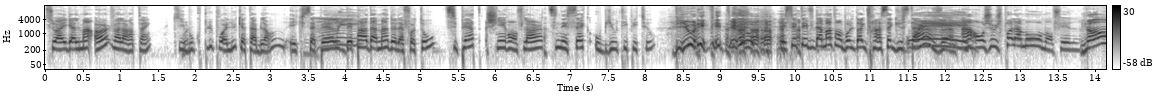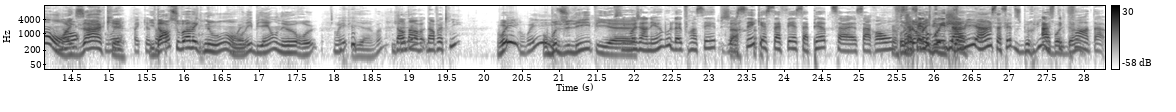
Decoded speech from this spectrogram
Tu as également un Valentin qui est beaucoup plus poilu que ta blonde et qui s'appelle, dépendamment de la photo, Tipette, Chien ronfleur, Tiné sec ou Beauty Pitou. Beauty Pitou. Et c'est évidemment ton bulldog français, Gustave. Oui. Hein, on juge pas l'amour, mon Phil. Non, Non. exact. Ouais, fait que il t'as dort pas- souvent avec nous. On Oui. est bien, on est heureux. Oui. Puis, euh, voilà. Dans, dans, dans votre lit? Oui. Oui. Au bout du lit, puis. euh, Puis moi, j'en ai un bulldog français, puis je Ça- sais qu'est-ce que ça fait. Ça pète, ça, ça ronfle, Faut que ça je fait dorme avec bruit de bruit, hein? Ça fait du bruit, Ah, c'est bulldog. épouvantable.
